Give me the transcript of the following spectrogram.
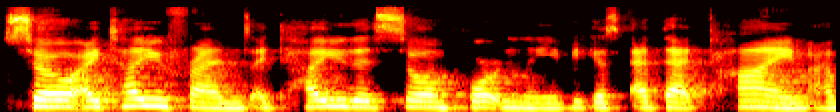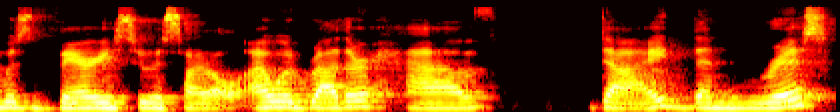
So I tell you, friends, I tell you this so importantly because at that time I was very suicidal. I would rather have died than risk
